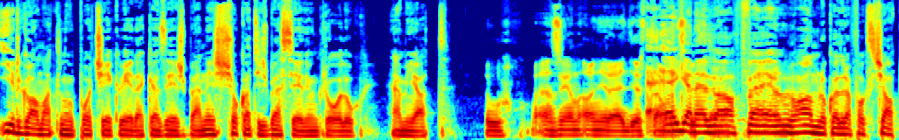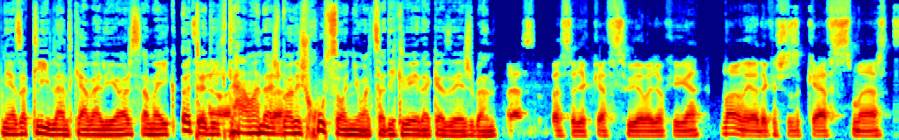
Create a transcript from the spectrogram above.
irgalmatlanul pocsék védekezésben, és sokat is beszélünk róluk emiatt. Uh, ez ilyen annyira egyértelmű. Igen, ez a halmlokodra fogsz csapni, ez a Cleveland Cavaliers, amelyik ötödik ja, támadásban persze. és 28. védekezésben. Persze, persze, hogy a Cavs hülye vagyok, igen. Nagyon érdekes ez a Cavs, mert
